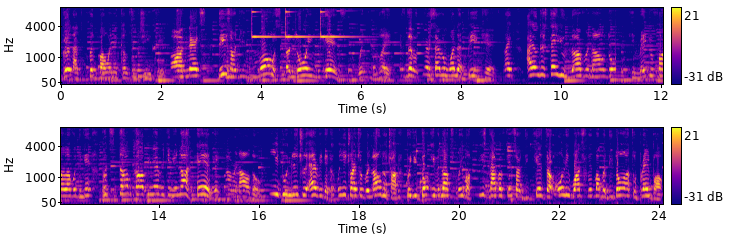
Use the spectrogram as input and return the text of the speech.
good at football when it comes to GK. Uh, next, these are the most annoying kids when you play. It's the year 7 wannabe kids. Like, I understand you love Ronaldo. He made you fall in love with the game. But stop copying everything. You're not him. You're not Ronaldo. You're doing literally everything. When you try to Ronaldo try, but you don't even know how to play ball. These type of kids are the kids that only watch football, but they don't know how to play ball.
